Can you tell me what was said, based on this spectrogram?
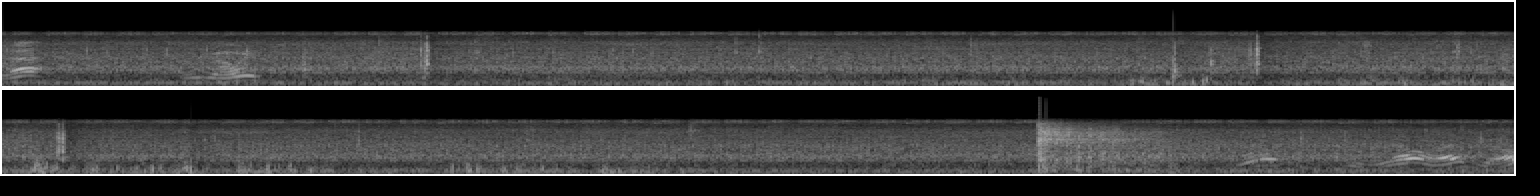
Yeah, you going? Yeah, there you go.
